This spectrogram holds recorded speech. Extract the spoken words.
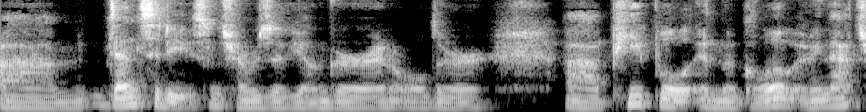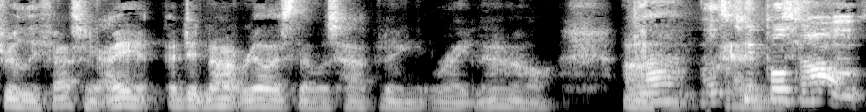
um, densities in terms of younger and older uh, people in the globe. I mean that's really fascinating. I, I did not realize that was happening right now. Yeah um, most people don't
